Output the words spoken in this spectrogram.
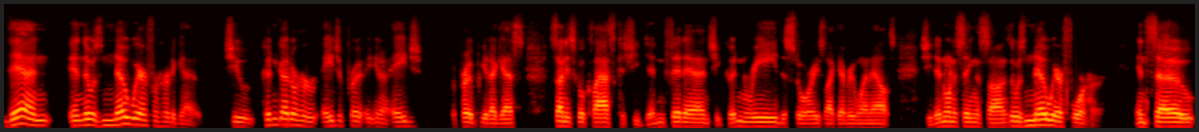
then and there was nowhere for her to go. She couldn't go to her age you know age appropriate, I guess, Sunday school class because she didn't fit in. She couldn't read the stories like everyone else. She didn't want to sing the songs. There was nowhere for her, and so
